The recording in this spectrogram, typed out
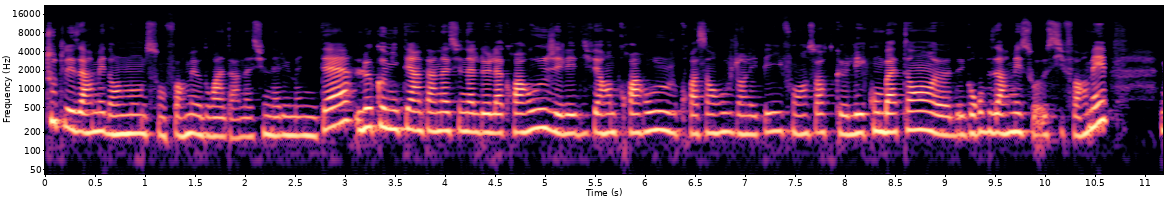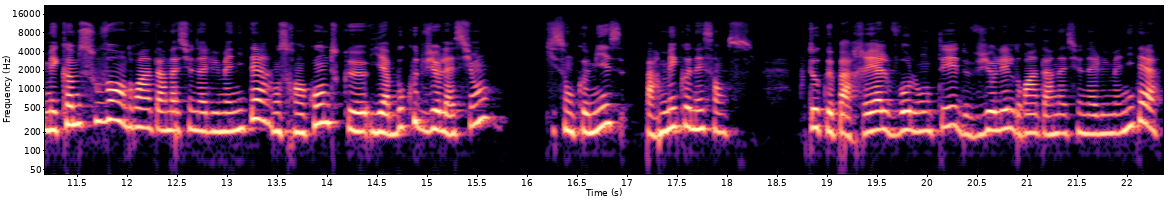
toutes les armées dans le monde sont formées au droit international humanitaire. Le comité international de la Croix-Rouge et les différentes Croix-Rouges ou Croissants-Rouges dans les pays font en sorte que les combattants euh, des groupes armés soient aussi formés. Mais comme souvent en droit international humanitaire, on se rend compte qu'il y a beaucoup de violations qui sont commises par méconnaissance, plutôt que par réelle volonté de violer le droit international humanitaire.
